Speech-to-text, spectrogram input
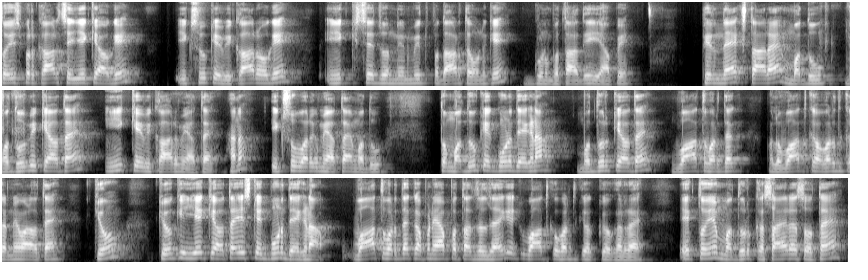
तो इस प्रकार से ये क्या हो गए? इक्सु के विकार हो गए। ईक से जो निर्मित पदार्थ है उनके गुण बता दिए यहाँ पे। फिर नेक्स्ट आ रहा है मधु। मधु भी क्या होता है? ईक के विकार में आता है है ना? इक्सु वर्ग में आता है मधु। तो मधु के गुण देखना। मधुर क्या होता है? वात वर्धक मतलब वात का वर्ध करने वाला होता है। क्यों? क्योंकि ये क्या होता है? इसके गुण देखना। वात वर्धक अपने आप पता चल जाएगा कि वात को वर्ध क्यों क्यों कर रहा है। एक तो ये मधुर कसाय रस होता है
